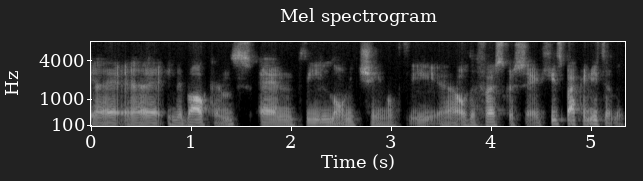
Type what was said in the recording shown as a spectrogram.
uh, uh, in the Balkans and the launching of the uh, of the First Crusade, he's back in Italy.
